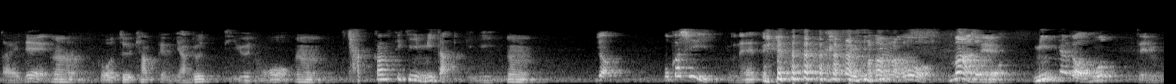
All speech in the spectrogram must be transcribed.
態で、うん。GoTo キャンペーンをやるっていうのをうん。客観的に見た時にうん。いやおかしいよねっていうのをまあねみんなが思ってる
